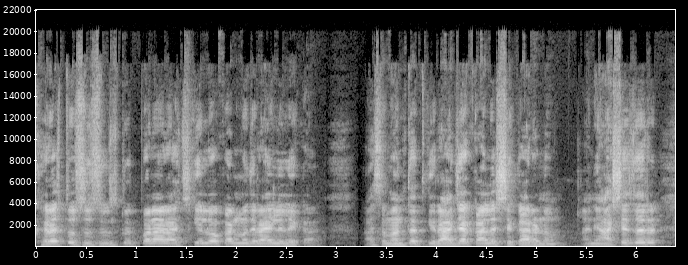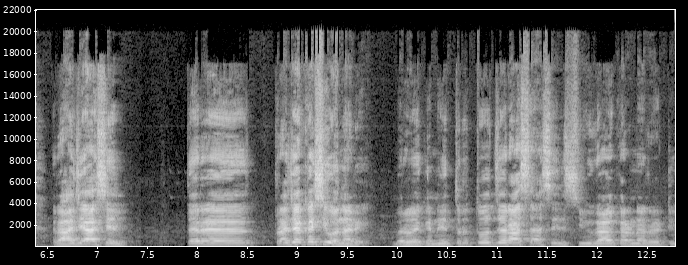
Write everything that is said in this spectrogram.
खरंच तो सुसंस्कृतपणा राजकीय लोकांमध्ये राहिलेला आहे का? असं म्हणतात की राजा कालस्य कारणम आणि असे जर राजा असेल तर प्रजा कशी होणार आहे? बरोबर आहे का? नेतृत्व जर असं असेल शिवगाळ करणारं टी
